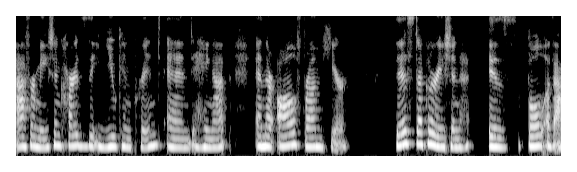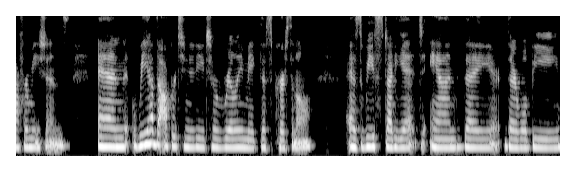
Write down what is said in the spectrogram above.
affirmation cards that you can print and hang up, and they're all from here. This declaration is full of affirmations, and we have the opportunity to really make this personal as we study it and they there will be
